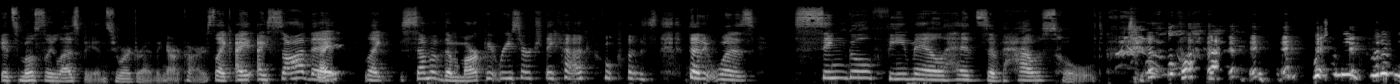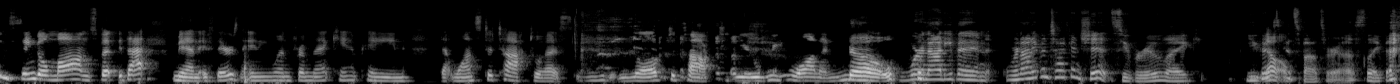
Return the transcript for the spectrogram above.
it's mostly lesbians who are driving our cars. Like I I saw that Right. like some of the market research they had was that it was single female heads of household. Which I mean it could have been single moms, but that man, if there's anyone from that campaign that wants to talk to us, we would love to talk to you. We want to know. we're not even we're not even talking shit, Subaru. Like you guys No. could sponsor us like that.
